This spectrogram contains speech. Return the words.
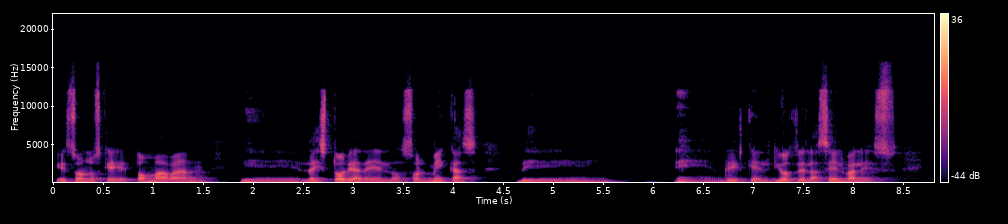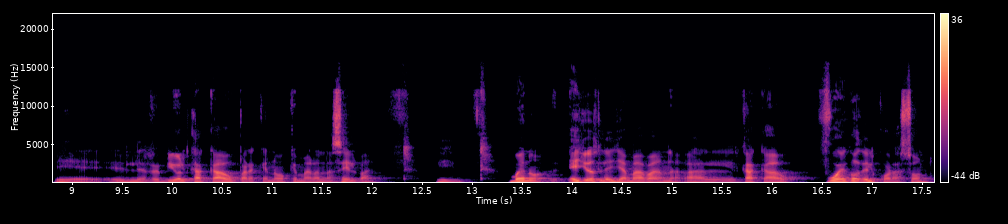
que son los que tomaban la historia de los olmecas de eh, de que el dios de la selva les, eh, les dio el cacao para que no quemaran la selva, bueno, ellos le llamaban al cacao fuego del corazón,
